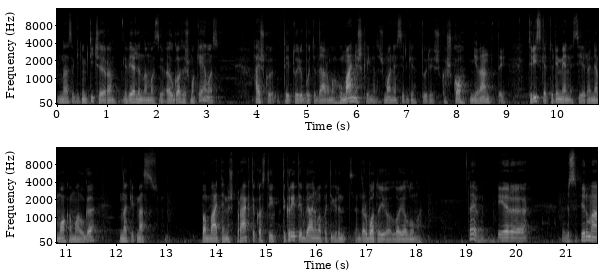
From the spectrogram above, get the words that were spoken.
na, sakykime, tyčia yra vėlinamas algos išmokėjimas. Aišku, tai turi būti daroma humaniškai, nes žmonės irgi turi iš kažko gyventi, tai 3-4 mėnesiai yra nemokama alga, na, kaip mes pamatėm iš praktikos, tai tikrai taip galima patikrinti darbuotojų lojalumą. Taip. Ir visų pirma,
